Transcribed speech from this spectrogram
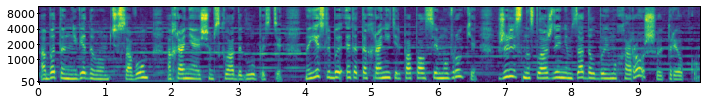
об этом неведомом часовом, охраняющем склады глупости. Но если бы этот охранитель попался ему в руки, Жиль с наслаждением задал бы ему хорошую трепку.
